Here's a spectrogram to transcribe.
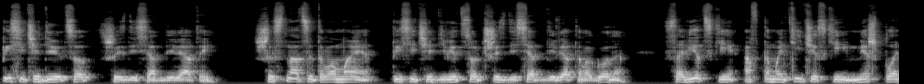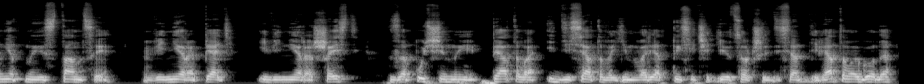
1969. 16 мая 1969 года советские автоматические межпланетные станции Венера-5 и Венера-6 запущенные 5 и 10 января 1969 года,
